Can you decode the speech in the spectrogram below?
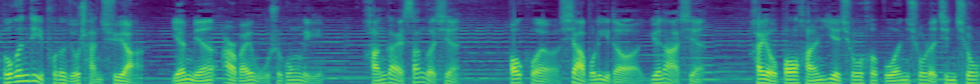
勃艮第葡萄酒产区啊。延绵二百五十公里，涵盖三个县，包括夏布利的约纳县，还有包含叶丘和伯恩丘的金丘。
